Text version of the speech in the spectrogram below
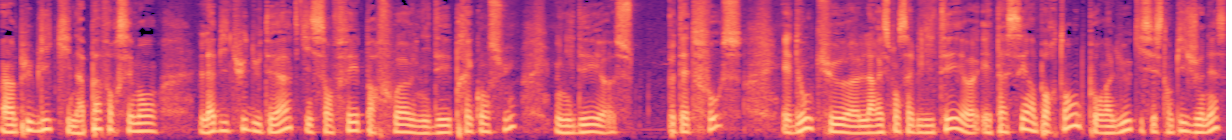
à un public qui n'a pas forcément l'habitude du théâtre, qui s'en fait parfois une idée préconçue, une idée peut-être fausse, et donc euh, la responsabilité euh, est assez importante pour un lieu qui s'estampille jeunesse,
